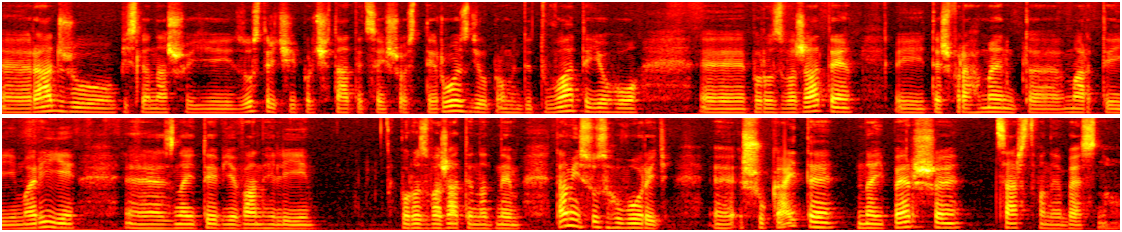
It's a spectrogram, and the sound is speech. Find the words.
е, раджу після нашої зустрічі прочитати цей шостий розділ, промедитувати його, е, порозважати. І теж фрагмент е, Марти і Марії знайти в Євангелії, порозважати над ним. Там Ісус говорить: шукайте найперше Царства Небесного.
